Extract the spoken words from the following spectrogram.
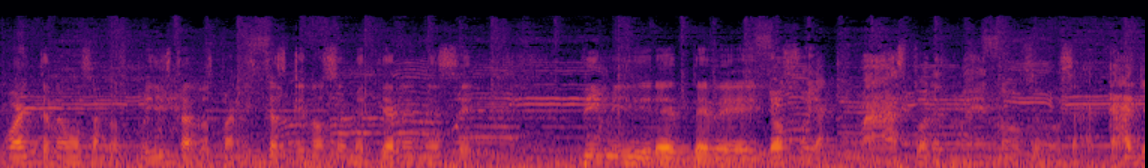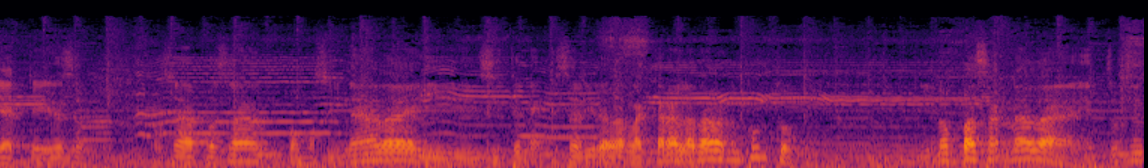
Igual tenemos a los priistas, los panistas que no se metían en ese dime y direte de yo soy aquí más, tú eres menos, o sea, cállate, eso. O sea, pues ah, como si nada y si tenían que salir a dar la cara, la daban, punto. Y no pasa nada. Entonces,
